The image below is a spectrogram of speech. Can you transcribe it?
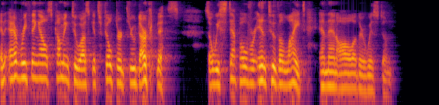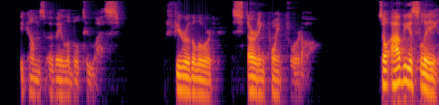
And everything else coming to us gets filtered through darkness. So we step over into the light, and then all other wisdom becomes available to us. Fear of the Lord, starting point for it all. So obviously,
